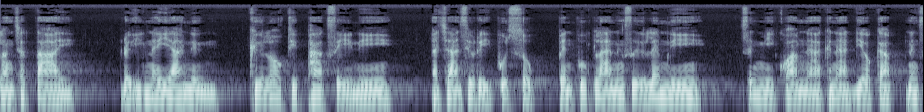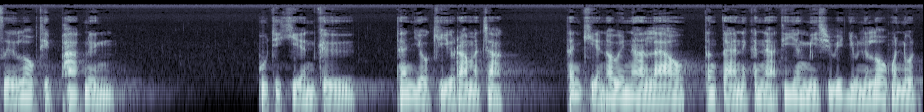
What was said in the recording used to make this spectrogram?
หลังจากตาย หรืออีกในย่าหนึ่งคือโลกทิพย์ภาคสี่นี้ อาจารย์สิริพุทธสุขเป็นผู้แปลหนังสือเล่มนี้ ซึ่งมีความหนาขนาดเดียวกับหนังสือโลกทิพย์ภาคหนึ่ง ผู้ที่เขียนคือ ท่านโยคีรามจักร ท่านเขียนเอาไว้นานแล้ว ตั้งแต่ในขณะที่ยังมีชีวิตอยู่ในโลกมนุษย์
